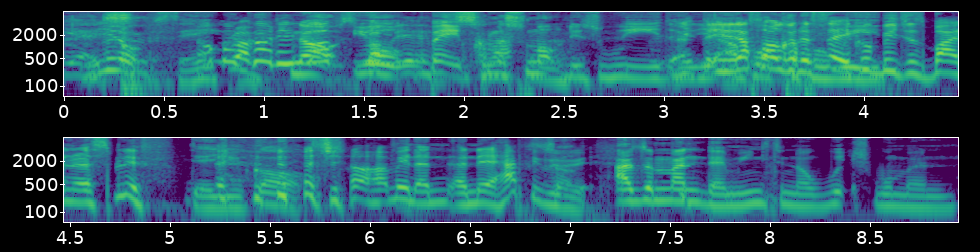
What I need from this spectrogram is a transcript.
Yeah, you know what I'm saying. Oh my God, he no, loves yo, smoking. babe, come and smoke this weed. And yeah, that's I what I'm gonna say. It could be just buying her a spliff. There you go. Do you know what I mean? And, and they're happy So, with it. as a man, then you need to know which woman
